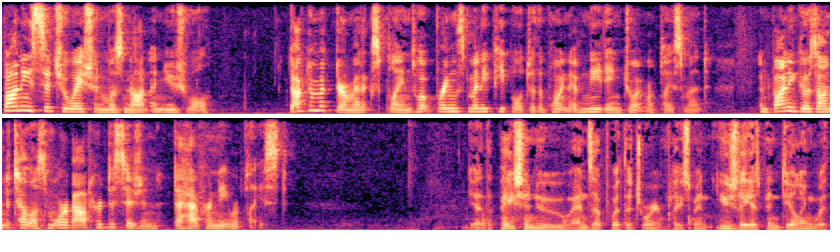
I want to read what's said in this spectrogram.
Bonnie's situation was not unusual. Dr. McDermott explains what brings many people to the point of needing joint replacement and Bonnie goes on to tell us more about her decision to have her knee replaced. Yeah, the patient who ends up with a joint replacement usually has been dealing with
